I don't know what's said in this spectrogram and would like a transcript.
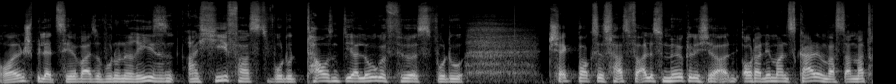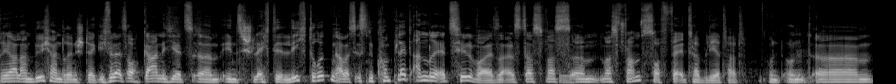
Rollenspielerzählweise, wo du ein riesen Archiv hast, wo du tausend Dialoge führst, wo du Checkboxes hast für alles Mögliche. Oder nimm mal ein Skyrim, was dann Material an Büchern drin steckt. Ich will jetzt auch gar nicht jetzt ähm, ins schlechte Licht rücken, aber es ist eine komplett andere Erzählweise als das, was, ähm, was From Software etabliert hat. Und, und ähm,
